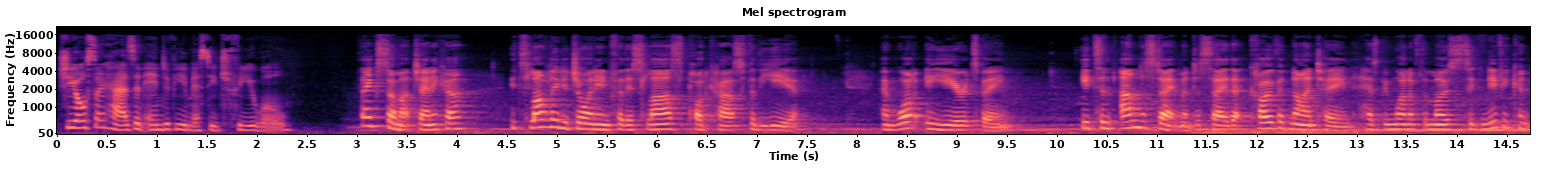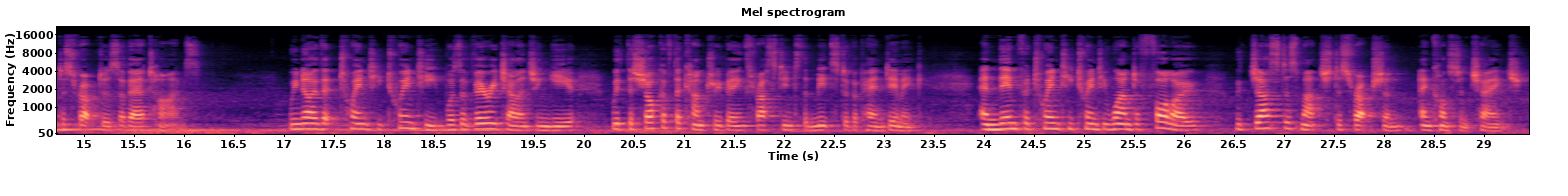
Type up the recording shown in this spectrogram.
She also has an end of year message for you all. Thanks so much, Anneke. It's lovely to join in for this last podcast for the year. And what a year it's been. It's an understatement to say that COVID 19 has been one of the most significant disruptors of our times. We know that 2020 was a very challenging year, with the shock of the country being thrust into the midst of a pandemic, and then for 2021 to follow with just as much disruption and constant change.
